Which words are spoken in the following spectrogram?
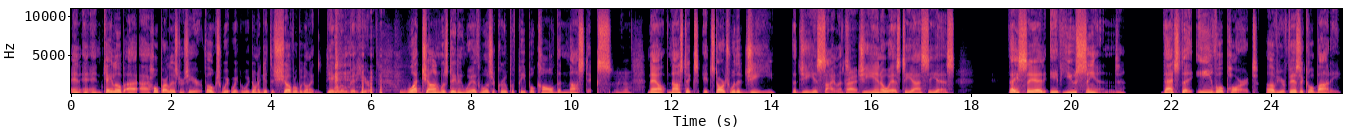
and, and, and Caleb, I, I, hope our listeners here, folks, we're, we're, we're going to get the shovel. We're going to dig a little bit here. what John was dealing with was a group of people called the Gnostics. Mm-hmm. Now, Gnostics, it starts with a G. The G is silent. Right. G N O S T I C S. They said if you sinned, that's the evil part of your physical body,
